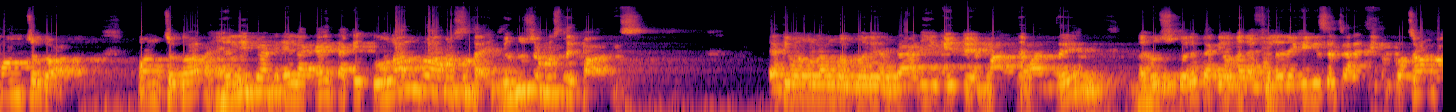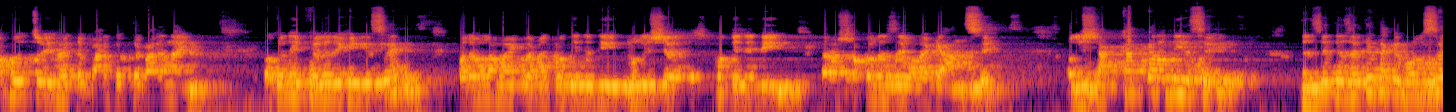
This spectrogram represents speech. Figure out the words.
পঞ্চগড়। পঞ্চগড় হেলিপ্যাড এলাকায় তাকে উলঙ্গ অবস্থায়, বেহুশ অবস্থায় পাওয়া গেছে। একেবারে উলঙ্গ করে দাড়ি কেটে মারতে মারতে বেহুশ করে তাকে ওখানে ফেলে রেখে গেছে। চারিদিকে প্রচণ্ড হইচই হয়তো পার করতে পারে নাই। ওখানে ফেলে রেখে গেছে। পরে ওলামা ইকরামের প্রতিনিধি, পুলিশের প্রতিনিধি, তারা সকলে যে ওনাকে আনছে উনি সাক্ষাৎকারও দিয়েছে। যেতে যেতে তাকে বলছে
